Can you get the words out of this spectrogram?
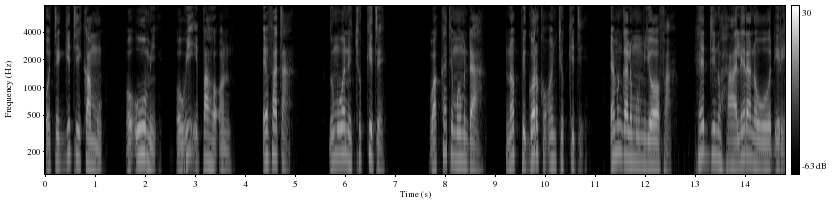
o teggiti kammu o uumi o wi'i paho on. Efata ɗum woni cukkite. wakkati mum da noppi gorko on cukkiti ɗemgal mum yoofa heddi no haalira no wooɗiri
